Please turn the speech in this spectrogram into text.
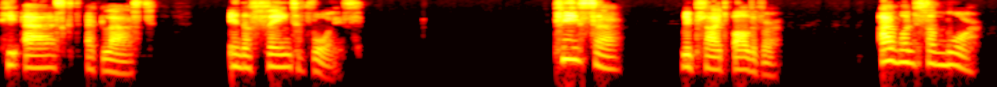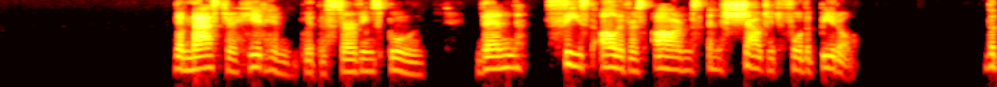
he asked at last, in a faint voice. Please, sir, replied Oliver. I want some more. The master hit him with the serving spoon, then seized Oliver's arms and shouted for the beadle. The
